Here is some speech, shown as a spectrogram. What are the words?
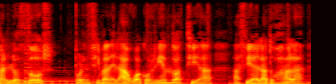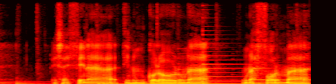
van los dos por encima del agua corriendo hacia, hacia el Atojala. Esa escena tiene un color, una, una forma,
